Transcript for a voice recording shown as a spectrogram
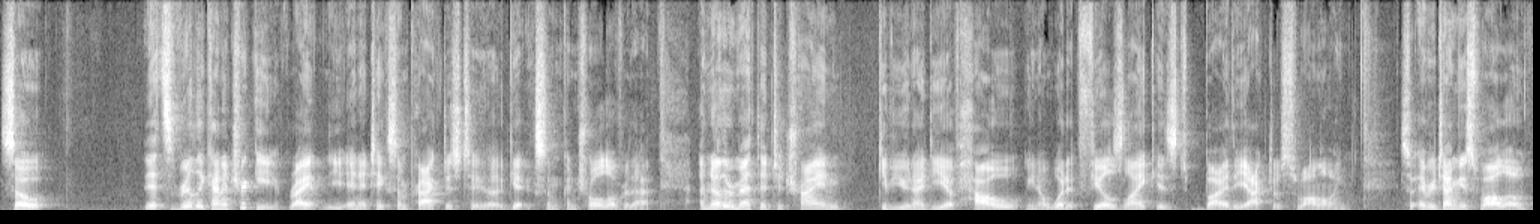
So it's really kind of tricky, right? And it takes some practice to get some control over that. Another method to try and give you an idea of how, you know, what it feels like is by the act of swallowing. So every time you swallow,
